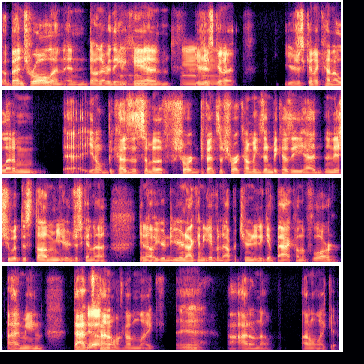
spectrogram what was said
a bench role and and done everything mm-hmm. you can and mm-hmm. you're just mm-hmm. gonna you're just gonna kind of let him uh, you know because of some of the short defensive shortcomings and because he had an issue with his thumb you're just gonna you know you're you're not gonna give an opportunity to get back on the floor i mean that's yeah. kind of where i'm like eh, I, I don't know i don't like it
